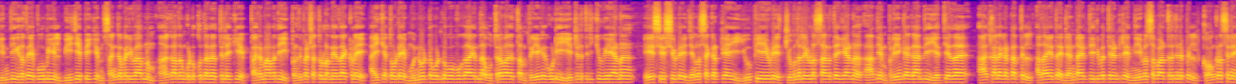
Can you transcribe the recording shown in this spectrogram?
ഹിന്ദി ഹൃദയഭൂമിയിൽ ബി ജെ പിക്കും സംഘപരിവാറിനും ആഘാതം കൊടുക്കുന്ന വിധത്തിലേക്ക് പരമാവധി പ്രതിപക്ഷത്തുള്ള നേതാക്കളെ ഐക്യത്തോടെ മുന്നോട്ട് കൊണ്ടുപോവുക എന്ന ഉത്തരവാദിത്തം പ്രിയങ്ക കൂടി ഏറ്റെടുത്തിരിക്കുകയാണ്. എ സി സിയുടെ ജനറൽ സെക്രട്ടറിയായി യു പി എയുടെ ചുമതലയുള്ള സ്ഥാനത്തേക്കാണ് ആദ്യം പ്രിയങ്ക ഗാന്ധി എത്തിയത് ആ കാലഘട്ടത്തിൽ അതായത് രണ്ടായിരത്തി ഇരുപത്തിരണ്ടിലെ നിയമസഭാ തെരഞ്ഞെടുപ്പിൽ കോൺഗ്രസിന്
